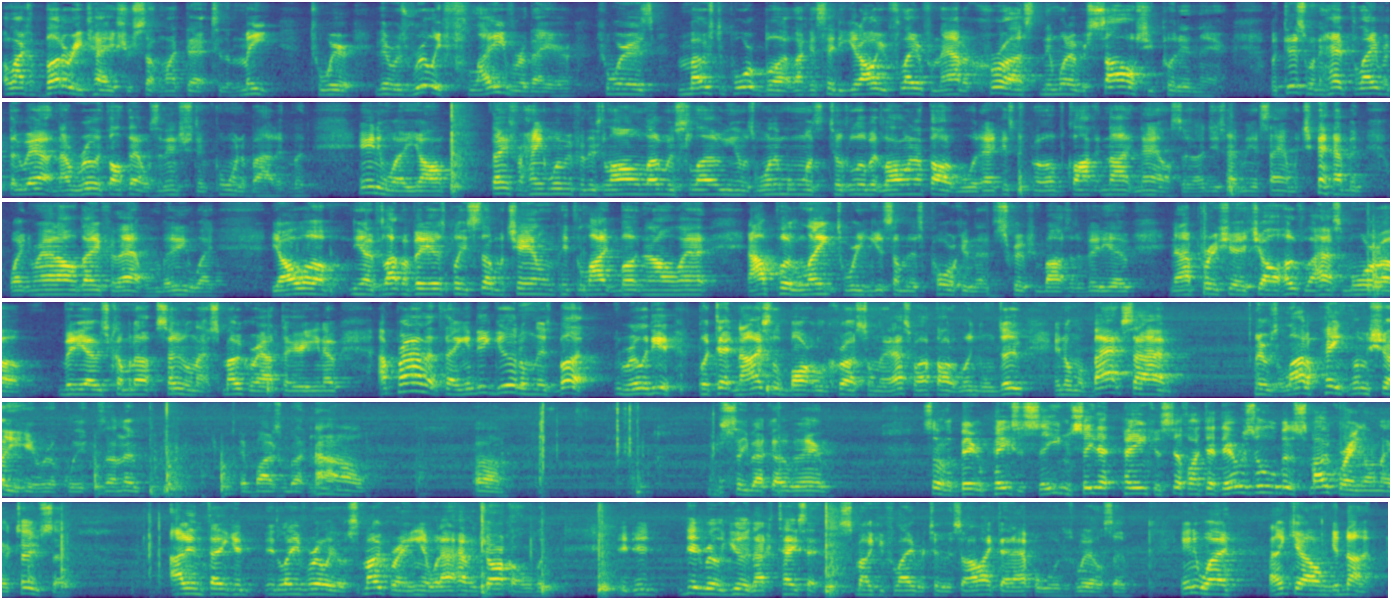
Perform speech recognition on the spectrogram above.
like a buttery taste or something like that to the meat to where there was really flavor there to whereas most of pork butt, like I said, you get all your flavor from the outer crust and then whatever sauce you put in there. But this one had flavor throughout and I really thought that was an interesting point about it. But anyway, y'all, thanks for hanging with me for this long, low, and slow. You know, it was one of the ones that took a little bit longer than I thought it would. Heck, it's 12 o'clock at night now, so I just had me a sandwich. I've been waiting around all day for that one. But anyway, Y'all, uh, you know, if you like my videos, please sub my channel, hit the like button and all that. And I'll put a link to where you can get some of this pork in the description box of the video. And I appreciate y'all. Hopefully I have some more uh, videos coming up soon on that smoker out there. You know, I'm proud of that thing. It did good on this butt. It really did. Put that nice little bark little crust on there. That's what I thought it was going to do. And on the back side, there was a lot of paint. Let me show you here real quick because I know everybody's gonna be like, no. Um, you see back over there some of the bigger pieces. See, you can see that pink and stuff like that. There was a little bit of smoke ring on there too, so I didn't think it, it'd leave really a smoke ring, you know, without having charcoal, but it did did really good, and I could taste that smoky flavor to it. So I like that apple wood as well. So anyway, thank y'all. Good night.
